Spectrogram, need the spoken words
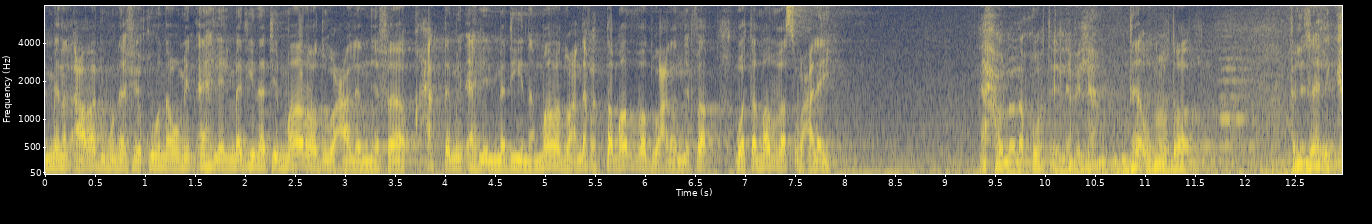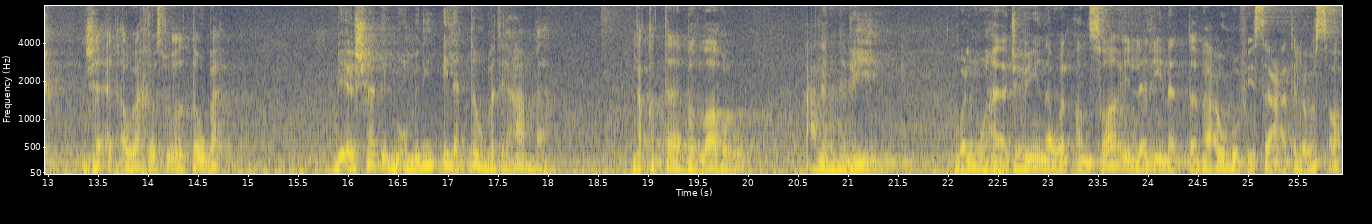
من الأعراب منافقون ومن أهل المدينة مرضوا على النفاق حتى من أهل المدينة مرضوا على النفاق تمرضوا على النفاق وتمرسوا عليه. لا حول ولا قوة إلا بالله. داء وضال فلذلك جاءت أواخر سورة التوبة بإرشاد المؤمنين إلى التوبة العامة. لقد تاب الله على النبي والمهاجرين والأنصار الذين اتبعوه في ساعة العسرة.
